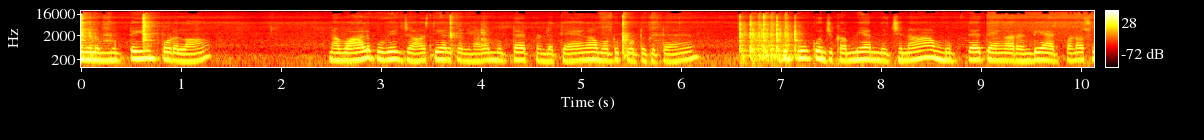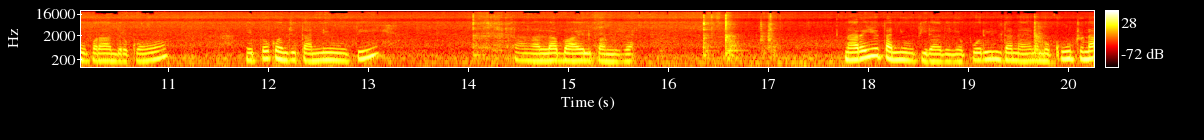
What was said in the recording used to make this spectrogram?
இதில் முட்டையும் போடலாம். நான் வாழைப்பூவே ஜாஸ்தியாக இருக்கிறதுனால முட்டை ஆட் பண்ணல. தேங்காய் மட்டும் போட்டுக்கிட்டேன். இது பூ கொஞ்சம் கம்மியாக இருந்துச்சுன்னா முட்டை தேங்காய் ரெண்டையும் ஆட் பண்ணால் சூப்பராக இருந்திருக்கும். இப்போ கொஞ்சம் தண்ணி ஊற்றி நான் நல்லா பாயில் பண்ணுறேன் நிறைய தண்ணி ஊற்றிடாதீங்க பொரியல் தானே. நம்ம கூட்டுனா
